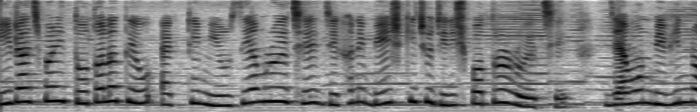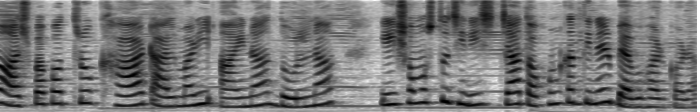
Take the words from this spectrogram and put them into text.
এই রাজবাড়ির দোতলাতেও একটি মিউজিয়াম রয়েছে যেখানে বেশ কিছু জিনিসপত্র রয়েছে। যেমন বিভিন্ন আসবাবপত্র, খাট, আলমারি, আয়না, দোলনা, এই সমস্ত জিনিস যা তখনকার দিনের ব্যবহার করা।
